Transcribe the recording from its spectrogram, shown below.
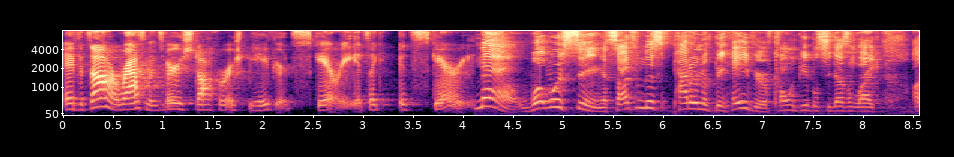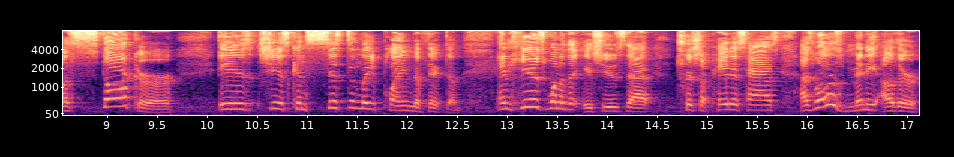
if it's not harassment, it's very stalkerish behavior. It's scary. It's like, it's scary. Now, what we're seeing, aside from this pattern of behavior of calling people she doesn't like a stalker, is she is consistently playing the victim. And here's one of the issues that Trisha Paytas has, as well as many other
